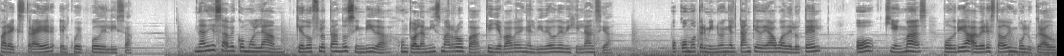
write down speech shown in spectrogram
para extraer el cuerpo de Lisa. Nadie sabe cómo Lam quedó flotando sin vida junto a la misma ropa que llevaba en el video de vigilancia, o cómo terminó en el tanque de agua del hotel, o quién más podría haber estado involucrado.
